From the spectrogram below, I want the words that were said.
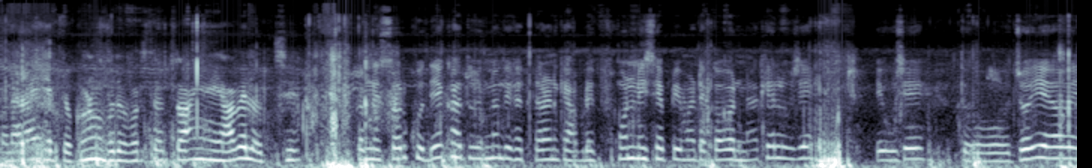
પણ અહીંયા તો ઘણો બધો વરસાદ તો અહીંયા આવેલો જ છે. તમને સરખું દેખાતું જ ન દેખાતું, કારણ કે આપણે ફોનની સેફટી માટે કવર નાખેલું છે, એવું છે. તો જોઈએ હવે,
